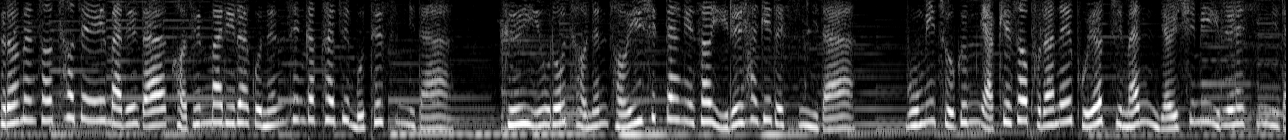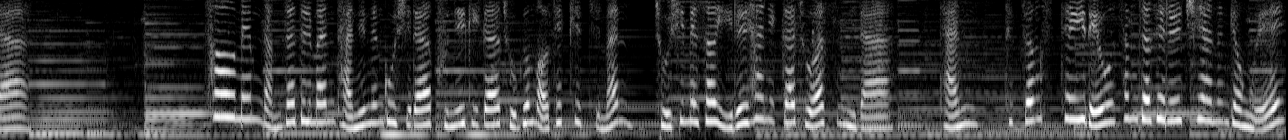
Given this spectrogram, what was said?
그러면서 처제의 말을 다 거짓말이라고는 생각하지 못했습니다. 그 이후로 저는 저희 식당에서 일을 하게 됐습니다. 몸이 조금 약해서 불안해 보였지만 열심히 일을 했습니다. 처음엔 남자들만 다니는 곳이라 분위기가 조금 어색했지만 조심해서 일을 하니까 좋았습니다. 단, 특정 스테이레오 3자세를 취하는 경우에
